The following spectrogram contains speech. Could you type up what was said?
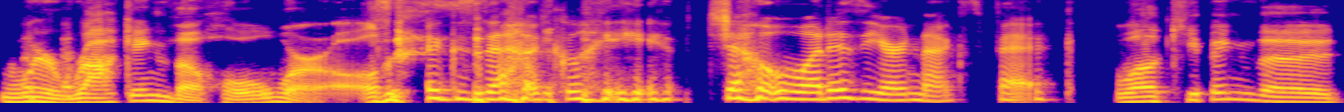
we're rocking the whole world. exactly. Joe, what is your next pick? Well, keeping the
